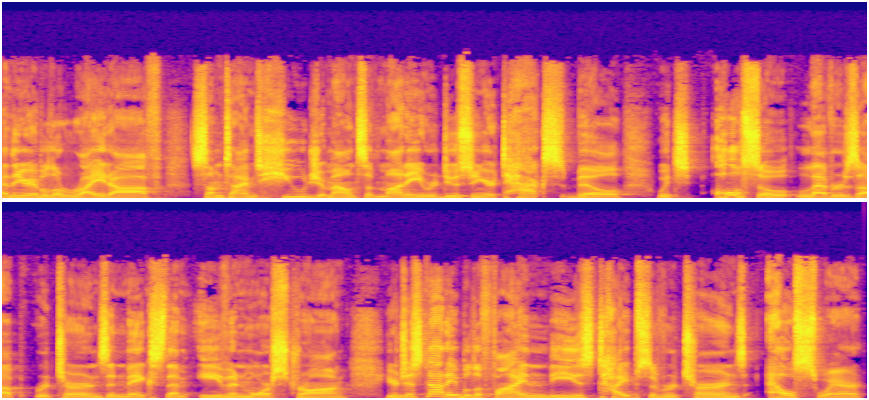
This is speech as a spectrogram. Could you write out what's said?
and then you're able to write off sometimes huge amounts of money reducing your tax bill which also levers up returns and makes them even more strong. You're just not able to find these types of returns elsewhere.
